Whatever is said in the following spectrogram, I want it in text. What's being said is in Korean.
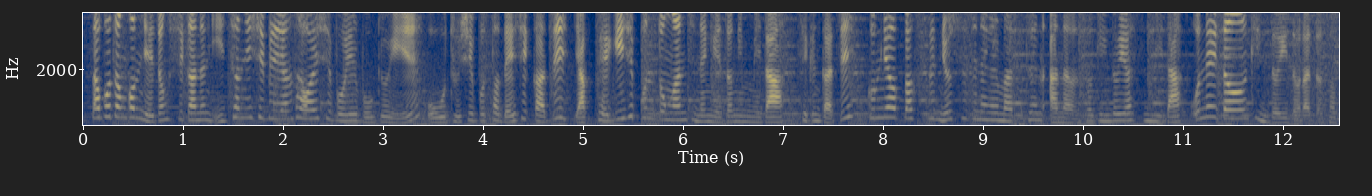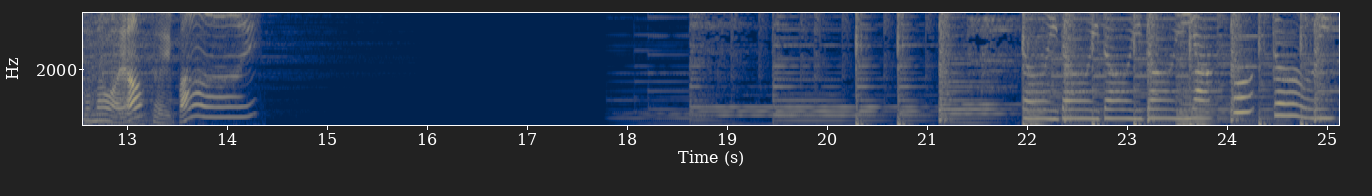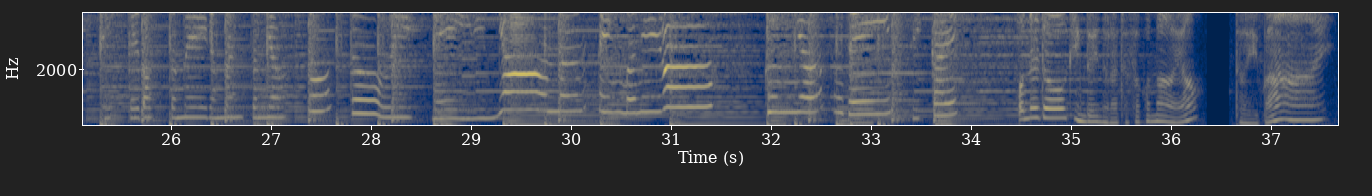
서버 점검 예정 시간은 2021년 4월 15일 목요일 오후 2시부터 4시까지 약 120분 동안 진행 예정입니다. 지금까지 꿈여박스 뉴스 진행을 맡은 아나운서 김도희였습니다. 오늘도 김도희 놀아줘서 고마워요. 저희 bye. 오늘도 김도희 놀아줘서 고마워요. 저희 바이.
